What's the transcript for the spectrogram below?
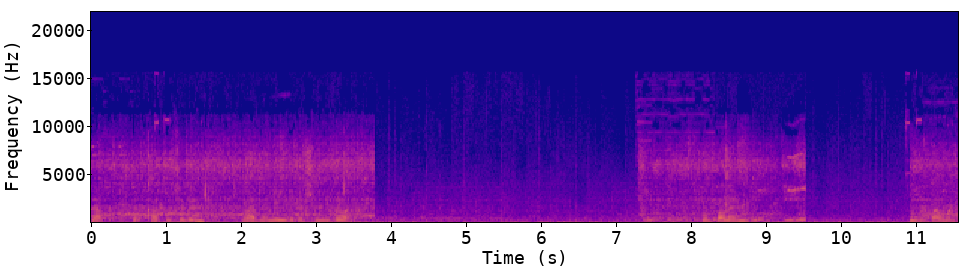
Так, так, карта у тебя? Ладно, деньги лишь не бывает. Выполняем. Выполняем.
